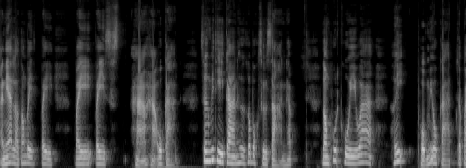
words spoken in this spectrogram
อันนี้เราต้องไปไปไปไปหาหาโอกาส ซึ่งวิธีการคือเขาบอกสื่อสารครับ ลองพูดคุยว่า เฮ้ยผมมีโอกาสจะไป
